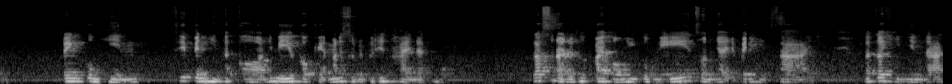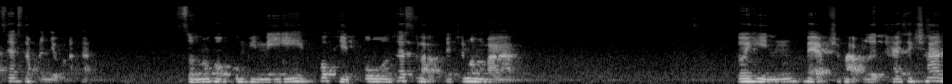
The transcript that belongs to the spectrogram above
มเป็นกลุ่มหินที่เป็นหินตะกอนที่มีอายุเก่าแก่มากที่สุดในประเทศไทยนะครับผม ลักษณะโดยทั่วไปของหินกลุ่มนี้ ส่วนใหญ่จะเป็นหินทราย แล้วก็หินยินดาแทรกสลับกันอยู่นะครับ ส่วนรวมของกลุ่มหินนี้ พบหินปูนแทรกสลับเป็นชั้นบางๆ โดยหินแบบฉบับหรือ Thai section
